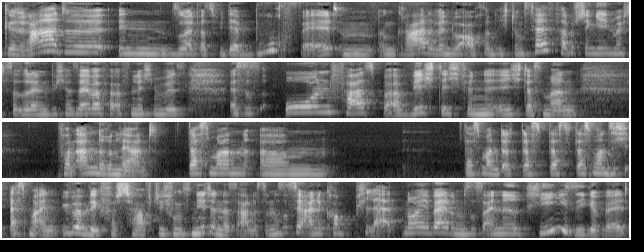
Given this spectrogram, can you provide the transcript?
gerade in so etwas wie der Buchwelt, im, im, gerade wenn du auch in Richtung Self-Publishing gehen möchtest, also deine Bücher selber veröffentlichen willst, es ist unfassbar wichtig, finde ich, dass man von anderen lernt, dass man, ähm, dass man, dass, dass, dass man sich erstmal einen Überblick verschafft, wie funktioniert denn das alles? Denn das ist ja eine komplett neue Welt und es ist eine riesige Welt,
